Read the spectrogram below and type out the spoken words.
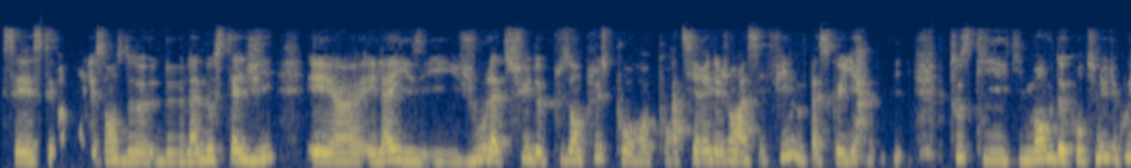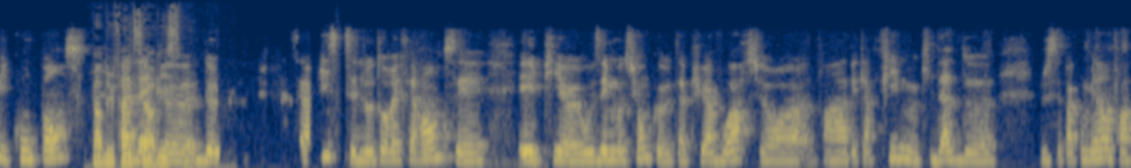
c'est vraiment l'essence de, de la nostalgie. Et, euh, et là il, il joue là-dessus de plus en plus pour pour attirer les gens à ces films parce qu'il y a tout ce qui, qui manque de contenu. Du coup il compense Par du fan service, euh, ouais. de, service, c'est de l'autoréférence et, et puis euh, aux émotions que tu as pu avoir sur, euh, enfin, avec un film qui date de je sais pas combien. Enfin,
